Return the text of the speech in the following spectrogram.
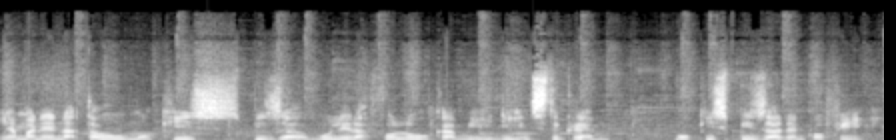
Yang mana nak tahu Mokis Pizza, bolehlah follow kami di Instagram, Mokis Pizza dan Coffee.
